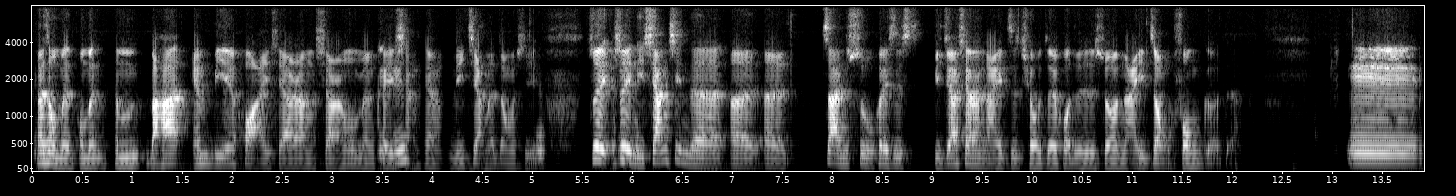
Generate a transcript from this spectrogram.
但是我们我们我们把它 MBA 化一下，让小人物们可以想象你讲的东西。所以所以你相信的呃呃战术会是比较像哪一支球队，或者是说哪一种风格的？嗯，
